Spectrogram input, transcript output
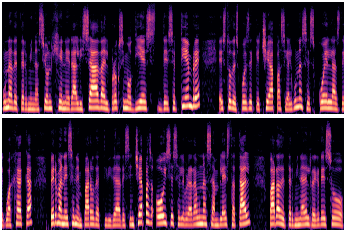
una determinación generalizada el próximo 10 de septiembre. Esto después de que Chiapas y algunas escuelas de Oaxaca permanecen en paro de actividades. En Chiapas hoy se celebrará una asamblea estatal para determinar el regreso.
